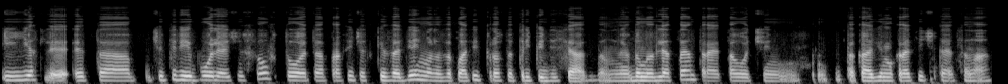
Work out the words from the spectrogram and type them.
И если это 4 и более часов, то это практически за день можно заплатить просто 3,50. Я думаю, для центра это очень такая демократичная цена.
